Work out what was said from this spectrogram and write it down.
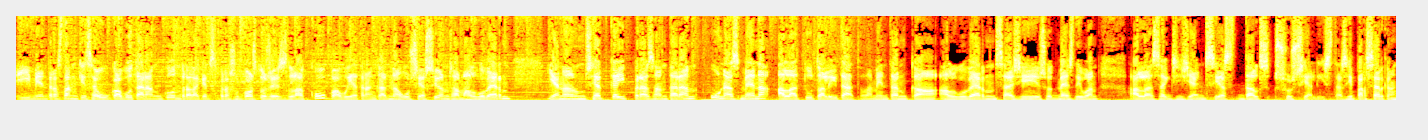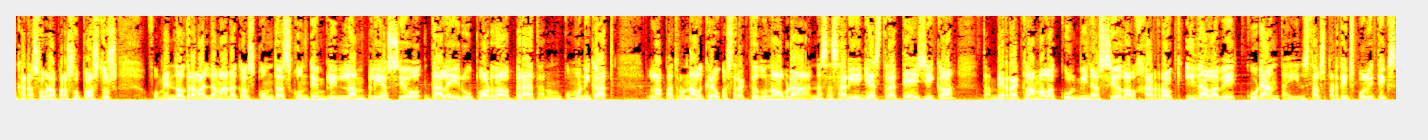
I mentrestant, qui segur que votarà en contra d'aquests pressupostos és la CUP. Avui ha trencat negociacions amb el govern i han anunciat que hi presentaran una esmena a la totalitat. Lamenten que el govern s'hagi sotmès, diuen, a les exigències dels socialistes. I per cert, que encara sobre pressupostos, Foment del Treball demana que els comptes contemplin l'ampliació de l'aeroport del Prat. En un comunicat, la patronal creu que es tracta d'una obra necessària i estratègica. També reclama la culminació del Hard Rock i de la B40 i insta els partits polítics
